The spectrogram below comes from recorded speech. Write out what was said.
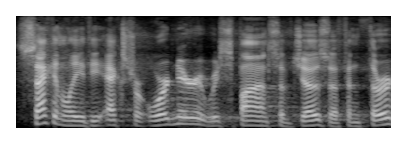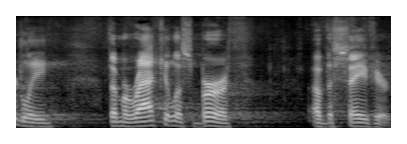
Secondly, the extraordinary response of Joseph. And thirdly, the miraculous birth of the Savior.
